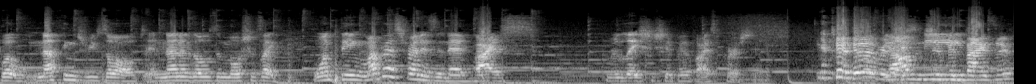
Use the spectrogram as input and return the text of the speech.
But nothing's resolved and none of those emotions. Like, one thing, my best friend is an advice, relationship advice person. relationship need- advisor.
